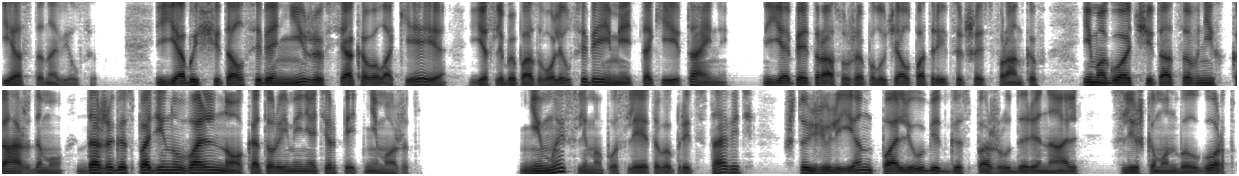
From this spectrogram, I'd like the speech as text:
и остановился. Я бы считал себя ниже всякого лакея, если бы позволил себе иметь такие тайны. Я пять раз уже получал по 36 франков и могу отчитаться в них каждому, даже господину Вально, который меня терпеть не может. Немыслимо после этого представить, что Жюльен полюбит госпожу Дориналь, слишком он был горд.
